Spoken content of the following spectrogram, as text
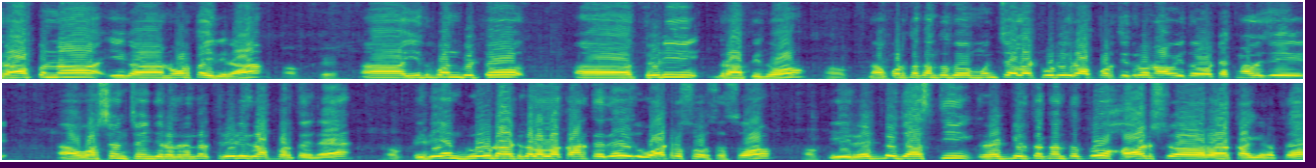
ಗ್ರಾಫ್ ಅನ್ನ ಈಗ ನೋಡ್ತಾ ಇದ್ದೀರಾ? ಇದು ಬಂದ್ಬಿಟ್ಟು ತ್ರೀ ಡಿ ಗ್ರಾಫ್ ಇದು. ನಾವು ಕೊಡ್ತಕ್ಕಂಥದ್ದು ಮುಂಚೆ ಎಲ್ಲ ಟೂ ಡಿ ಗ್ರಾಫ್ ಕೊಡ್ತಿದ್ರು ನಾವು ಇದು ಟೆಕ್ನಾಲಜಿ ವರ್ಷನ್ ಚೇಂಜ್ ಇರೋದ್ರಿಂದ ತ್ರೀ ಡಿ ಗ್ರಾಫ್ ಬರ್ತಾ ಇದೆ. ಇದೇನ್ ಬ್ಲೂ ಡಾಟ್ ಗಳೆಲ್ಲ ಕಾಣ್ತಾ ಇದೆ ಇದು ವಾಟರ್ ಸೋರ್ಸಸ್ ಈ ರೆಡ್ ಜಾಸ್ತಿ ರೆಡ್ ಇರ್ತಕ್ಕಂಥದ್ದು ಹಾರ್ಡ್ ರಾಕ್ ಆಗಿರುತ್ತೆ.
